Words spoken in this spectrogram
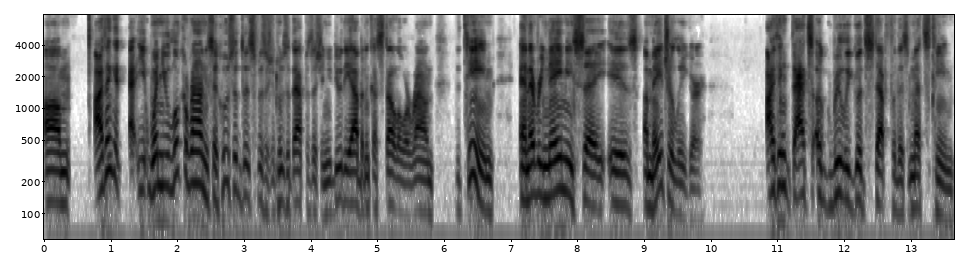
Um, I think it, uh, when you look around, you say, who's at this position? Who's at that position? You do the Abbott and Costello around the team, and every name you say is a major leaguer. I think that's a really good step for this Mets team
